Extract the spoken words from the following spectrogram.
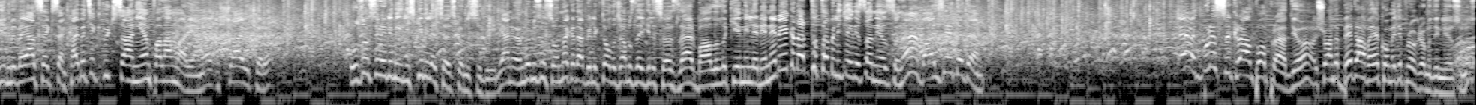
20 veya 80. Kaybedecek 3 saniyem falan var yani aşağı yukarı. Uzun süreli bir ilişki bile söz konusu değil. Yani ömrümüzün sonuna kadar birlikte olacağımızla ilgili sözler, bağlılık yeminleri nereye kadar tutabileceğini sanıyorsun ha? Bay Z dedem. Evet burası Kral Pop Radyo. Şu anda bedavaya komedi programı dinliyorsunuz.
